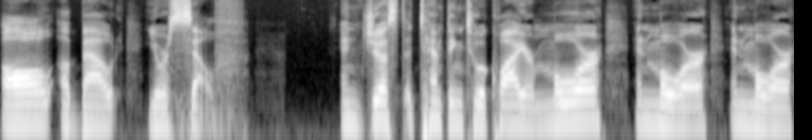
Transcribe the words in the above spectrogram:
all about yourself and just attempting to acquire more and more and more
